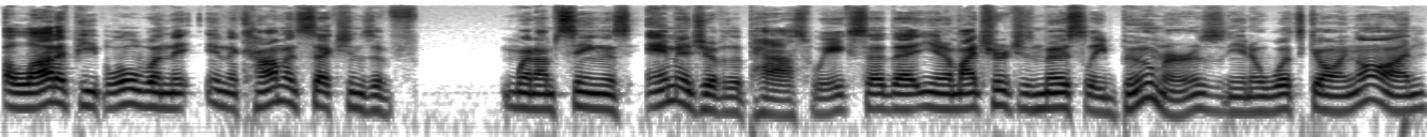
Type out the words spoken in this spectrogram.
a lot of people, when they in the comment sections of when I'm seeing this image over the past week, said that you know my church is mostly boomers. You know what's going on,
